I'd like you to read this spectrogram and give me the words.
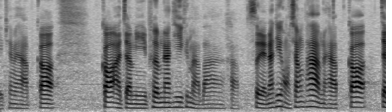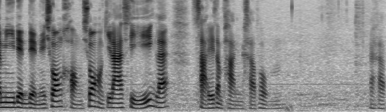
จใช่ไหมครับก็ก็อาจจะมีเพิ่มหน้าที่ขึ้นมาบ้างครับ ส่วนใหญ่หน้าที่ของช่างภาพนะครับ ก็จะมีเด่นๆ ในช่วงของช่วงของกีฬาสีและสาธิตสัมพันธ์ครับผมนะครับ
